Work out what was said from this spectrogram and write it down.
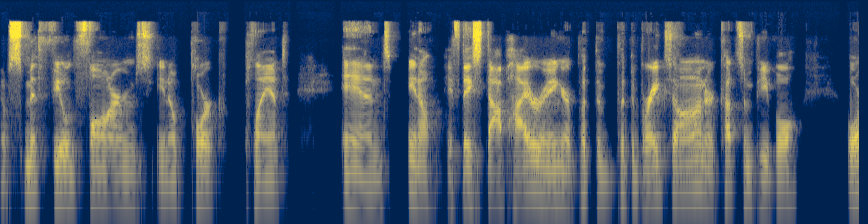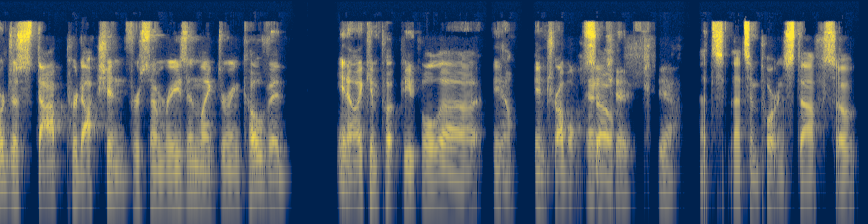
know Smithfield Farms you know pork plant and you know, if they stop hiring or put the put the brakes on or cut some people, or just stop production for some reason, like during COVID, you know, it can put people uh, you know, in trouble. So yeah, that's that's important stuff. So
